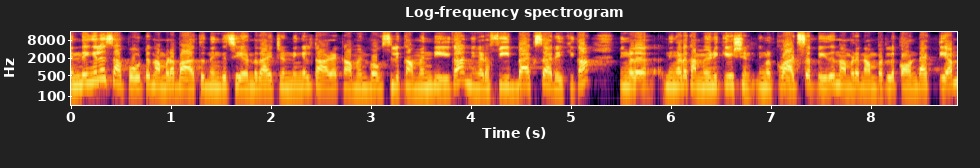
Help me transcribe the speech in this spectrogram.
എന്തെങ്കിലും സപ്പോർട്ട് നമ്മുടെ ഭാഗത്ത് നിങ്ങൾക്ക് ചെയ്യേണ്ടതായിട്ടുണ്ടെങ്കിൽ താഴെ കമന്റ് ബോക്സിൽ കമന്റ് ചെയ്യുക നിങ്ങളുടെ ഫീഡ്ബാക്സ് അറിയിക്കുക. നിങ്ങൾ നിങ്ങളുടെ കമ്മ്യൂണിക്കേഷൻ നിങ്ങൾക്ക് വാട്സ്ആപ്പ് ചെയ്ത് നമ്മുടെ നമ്പറിൽ കോൺടാക്ട് ചെയ്യാം.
